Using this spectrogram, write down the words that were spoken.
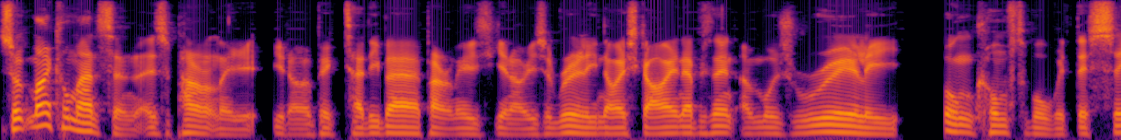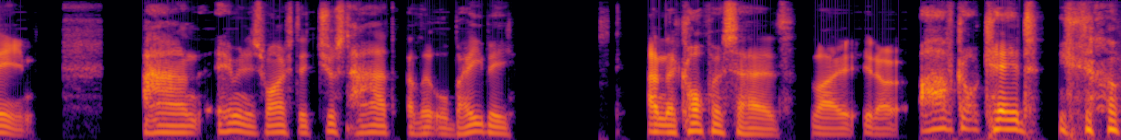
So Michael Madsen is apparently, you know, a big teddy bear. Apparently, he's, you know, he's a really nice guy and everything, and was really uncomfortable with this scene. And him and his wife, they just had a little baby. And the copper said, like, you know, I've got a kid, you know.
